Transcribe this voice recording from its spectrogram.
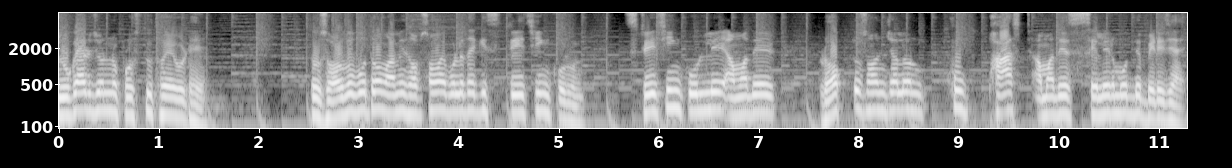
যোগার জন্য প্রস্তুত হয়ে ওঠে। তো সর্বপ্রথম আমি সবসময় বলে থাকি স্ট্রেচিং করুন। স্ট্রেচিং করলে আমাদের রক্ত সঞ্চালন খুব ফাস্ট আমাদের সেলের মধ্যে বেড়ে যায়।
